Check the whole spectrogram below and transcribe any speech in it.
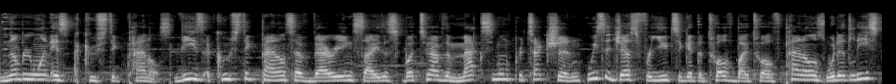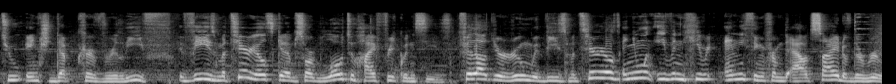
Number one is acoustic panels. These acoustic panels have varying sizes, but to have the maximum maximum protection, we suggest for you to get the 12x12 panels with at least 2 inch depth curve relief. These materials can absorb low to high frequencies. Fill out your room with these materials and you won't even hear anything from the outside of the room.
